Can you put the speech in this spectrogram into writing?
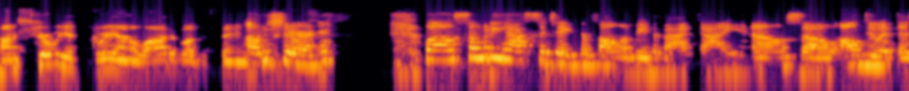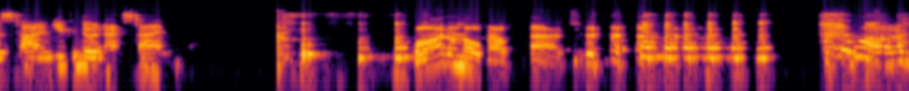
I'm sure we agree on a lot of other things. I'm sure. Well, somebody has to take the fall and be the bad guy, you know? So I'll do it this time. You can do it next time. well, I don't know about that. uh,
